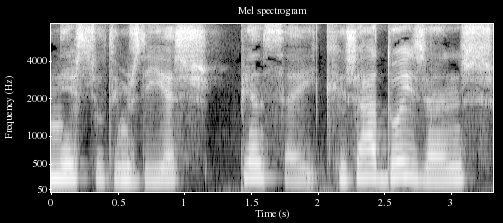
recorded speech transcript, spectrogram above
nestes últimos dias, pensei que já há dois anos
